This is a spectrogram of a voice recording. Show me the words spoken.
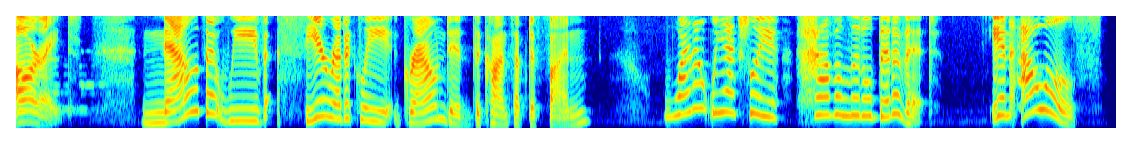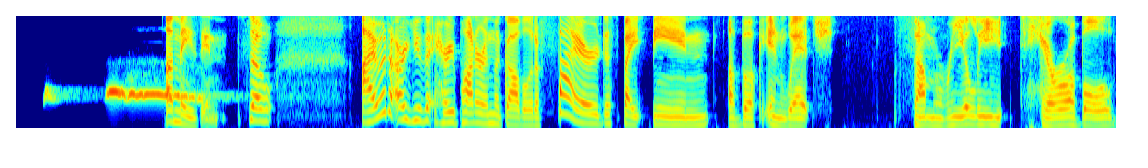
All right. Now that we've theoretically grounded the concept of fun, why don't we actually have a little bit of it in owls? Amazing. So I would argue that Harry Potter and the Goblet of Fire, despite being a book in which some really terrible,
